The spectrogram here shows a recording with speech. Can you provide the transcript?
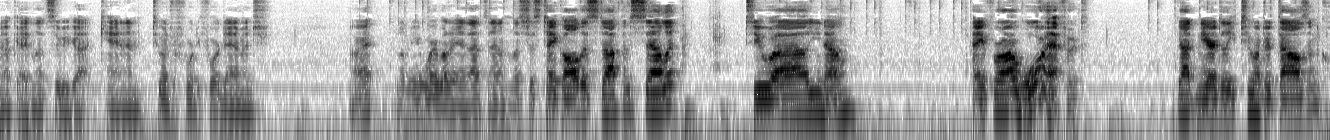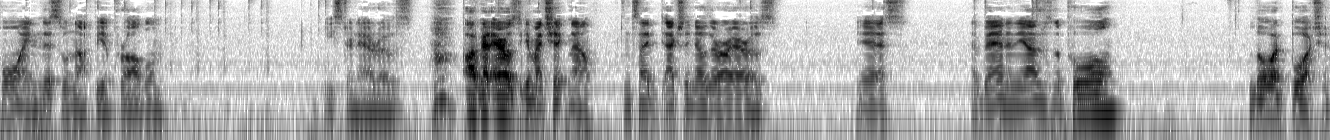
Okay, let's see we got. Cannon, 244 damage. Alright, don't need to worry about any of that then. Let's just take all this stuff and sell it to, uh, you know, pay for our war effort. We've got nearly 200,000 coin. This will not be a problem. Eastern arrows. oh, I've got arrows to give my chick now, since I actually know there are arrows. Yes. Abandon the items in the pool. Lord Borcha.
